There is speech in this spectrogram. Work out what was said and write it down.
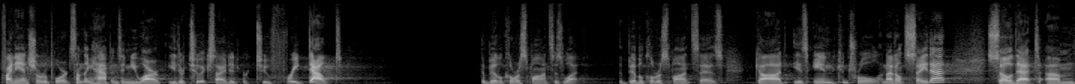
financial report something happens and you are either too excited or too freaked out the biblical response is what? The biblical response says, God is in control. And I don't say that so that um,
